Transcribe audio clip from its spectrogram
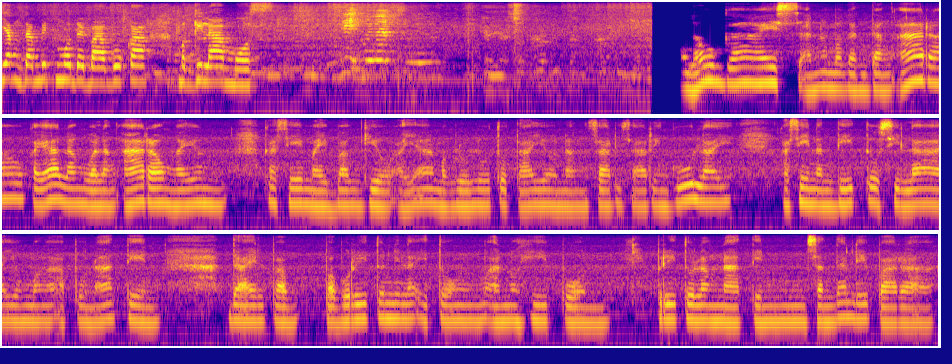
yung damit mo de bago ka maggilamos. Hindi, wala. Hello guys, ano magandang araw. Kaya lang walang araw ngayon kasi may bagyo. Ayan, magluluto tayo ng sari-saring gulay kasi nandito sila yung mga apo natin dahil pa paborito nila itong ano hipon. Prito lang natin sandali para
